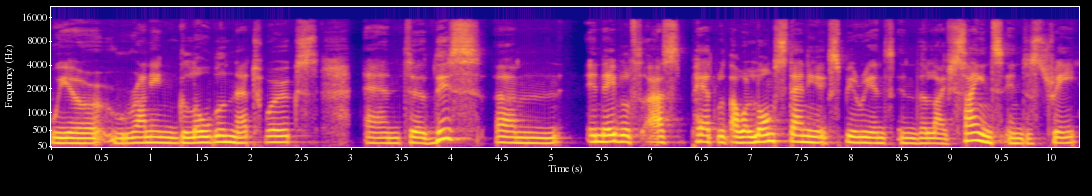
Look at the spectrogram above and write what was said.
We are running global networks. And uh, this um, enables us, paired with our long-standing experience in the life science industry,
